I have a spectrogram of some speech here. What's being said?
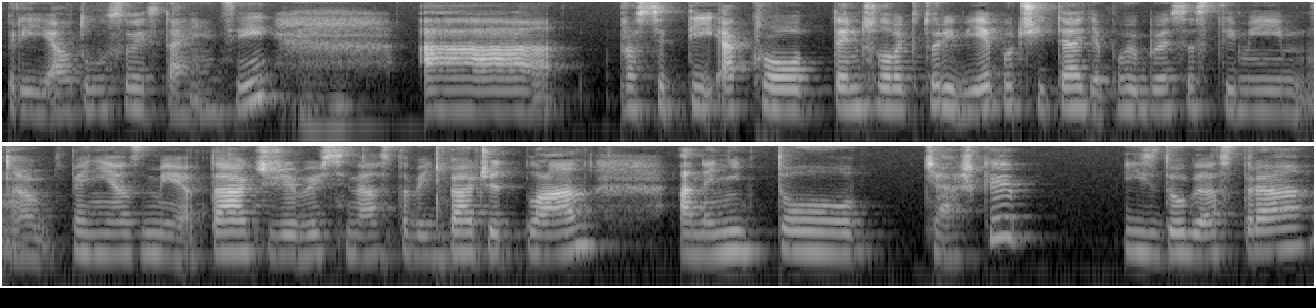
pri autobusovej stanici. Mm-hmm. A proste ty ako ten človek, ktorý vie počítať a pohybuje sa s tými peniazmi a tak, čiže vieš si nastaviť budget plán a není to ťažké ísť do gastra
